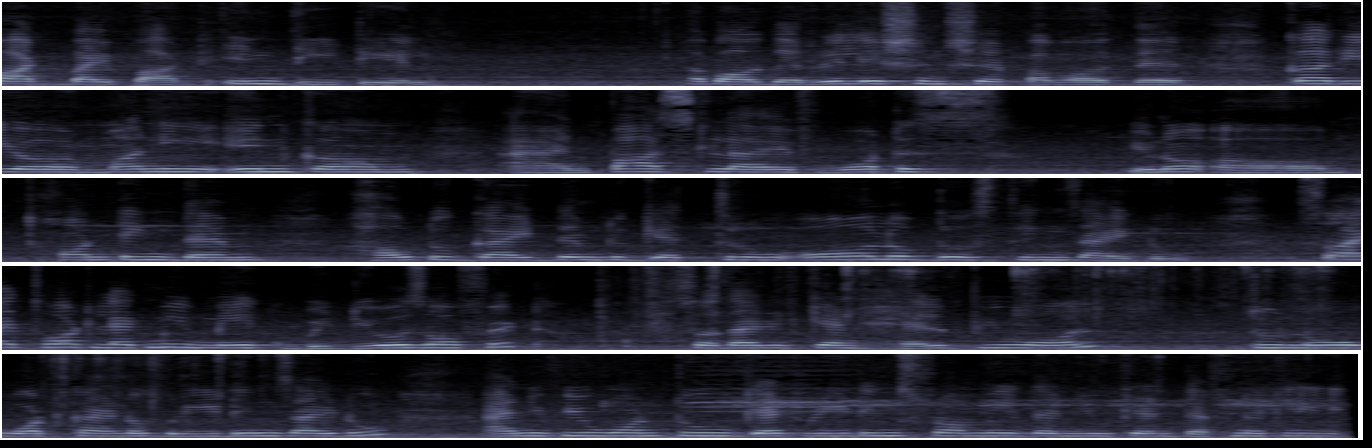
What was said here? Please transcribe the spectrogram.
part by part in detail about their relationship about their career money income and past life what is you know uh, haunting them how to guide them to get through all of those things i do. So i thought let me make videos of it so that it can help you all to know what kind of readings i do. And if you want to get readings from me then you can definitely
